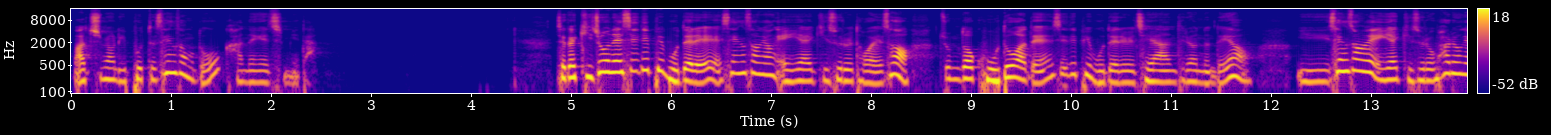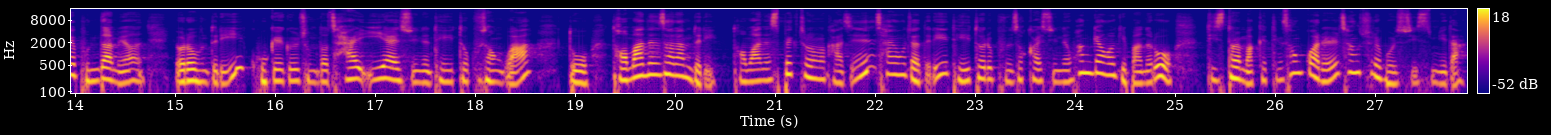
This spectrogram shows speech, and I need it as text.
맞춤형 리포트 생성도 가능해집니다. 제가 기존의 CDP 모델에 생성형 AI 기술을 더해서 좀 더 고도화된 CDP 모델을 제안 드렸는데요. 이 생성형 AI 기술을 활용해 본다면 여러분들이 고객을 좀 더 잘 이해할 수 있는 데이터 구성과 또 더 많은 사람들이 더 많은 스펙트럼을 가진 사용자들이 데이터를 분석할 수 있는 환경을 기반으로 디지털 마케팅 성과를 창출해 볼 수 있습니다.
